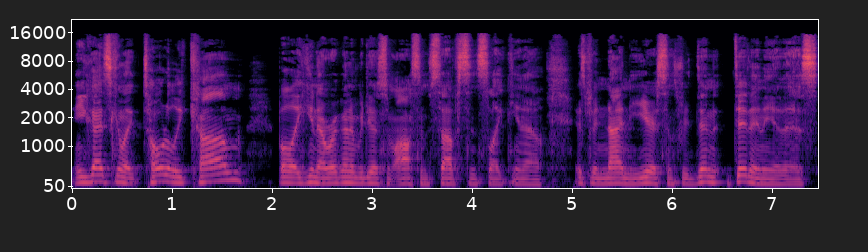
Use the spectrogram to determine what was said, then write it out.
and you guys can like totally come, but like, you know, we're gonna be doing some awesome stuff since like, you know, it's been 90 years since we didn't did any of this,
